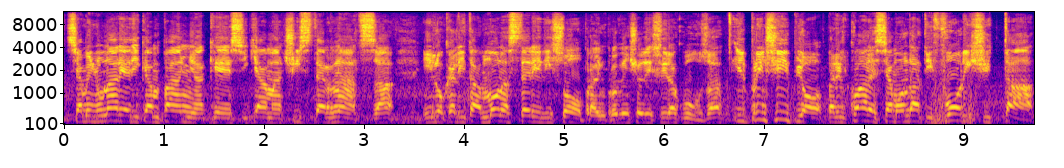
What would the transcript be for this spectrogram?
Siamo in un'area di campagna che si chiama Cisternazza, in località Monasteri di Sopra, in provincia di Siracusa. Il principio per il quale siamo andati fuori città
